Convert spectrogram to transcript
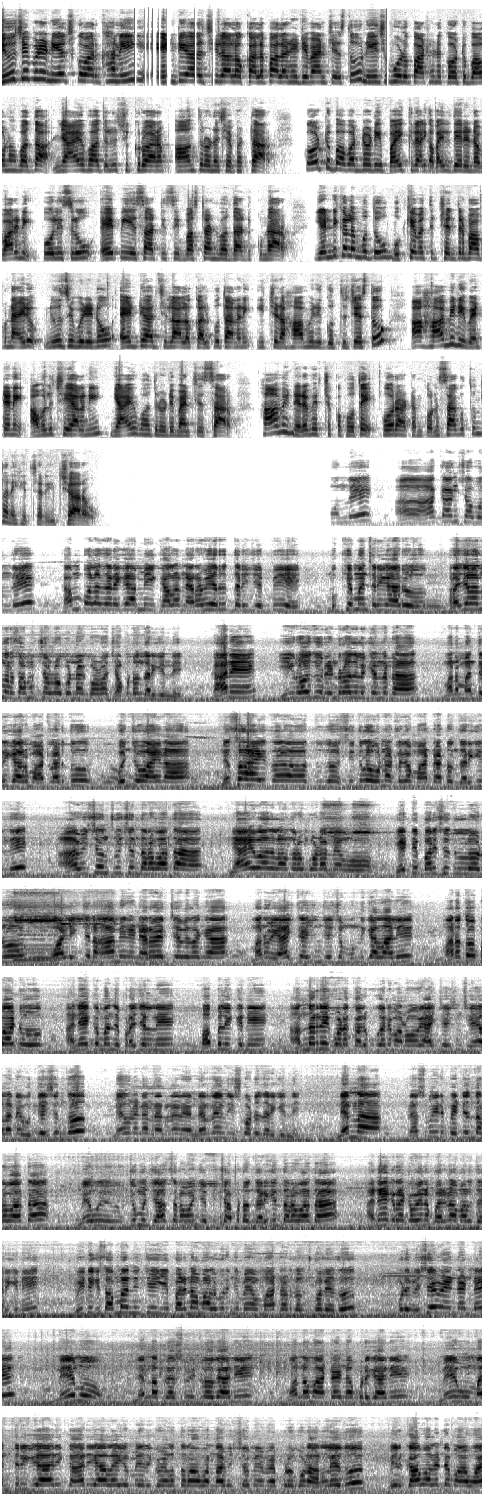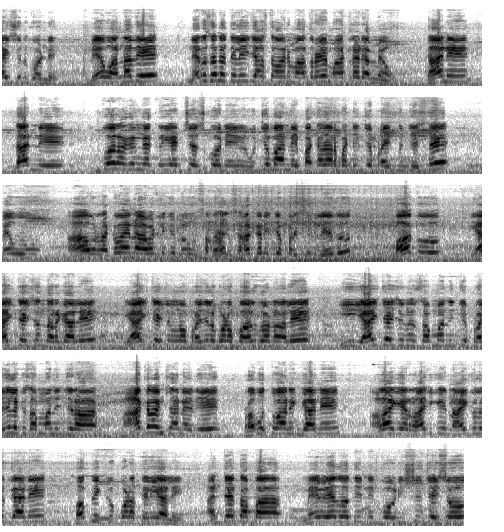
న్యూజిబీడి నియోజకవర్గాన్ని ఎన్టీఆర్ జిల్లాలో కలపాలని డిమాండ్ చేస్తూ నిజమూడు పట్టణ కోర్టు భవనం వద్ద న్యాయవాదులు శుక్రవారం ఆందోళన చేపట్టారు. కోర్టు భవన్ నుండి బైక్ ర్యాలీగా బయలుదేరిన వారిని పోలీసులు ఏపీఎస్ఆర్టీసీ బస్టాండ్ వద్ద అడ్డుకున్నారు. ఎన్నికల ముందు ముఖ్యమంత్రి చంద్రబాబు నాయుడు న్యూజిబీడిను ఎన్టీఆర్ జిల్లాలో కలుపుతానని ఇచ్చిన హామీని గుర్తు చేస్తూ ఆ హామీని వెంటనే అమలు చేయాలని న్యాయవాదులు డిమాండ్ చేశారు. హామీ నెరవేర్చకపోతే పోరాటం కొనసాగుతుందని హెచ్చరించారు. ఉంది ఆ ఆకాంక్ష ఉంది. కంపల్సరిగా మీ కళ నెరవేరుద్దని చెప్పి ముఖ్యమంత్రి గారు ప్రజలందరి సమక్షంలో కూడా కూడా చెప్పడం జరిగింది. కానీ ఈ రోజు రెండు రోజుల కిందట మన మంత్రి గారు మాట్లాడుతూ కొంచెం ఆయన నిస్సహాయత స్థితిలో ఉన్నట్లుగా మాట్లాడటం జరిగింది. ఆ విషయం చూసిన తర్వాత న్యాయవాదులందరం కూడా మేము ఎట్టి పరిస్థితుల్లోనూ వాళ్ళు ఇచ్చిన హామీని నెరవేర్చే విధంగా మనం యాజిటేషన్ చేసి ముందుకెళ్ళాలి. మనతో పాటు అనేక మంది ప్రజల్ని పబ్లిక్ని అందరినీ కూడా కలుపుకొని మనం యాజిటేషన్ చేయాలనే ఉద్దేశంతో మేము నిన్న నిర్ణయం తీసుకోవడం జరిగింది. నిన్న ప్రెస్ మీట్ పెట్టిన తర్వాత మేము ఉద్యమం చేస్తున్నామని చెప్పి చెప్పడం జరిగిన తర్వాత అనేక రకమైన పరిణామాలు జరిగినాయి. వీటికి సంబంధించి ఈ పరిణామాల గురించి మేము మాట్లాడదలుచుకోలేదు. ఇప్పుడు విషయం ఏంటంటే మేము నిన్న ప్రెస్ మీట్లో కానీ మొన్న మాట్లాడినప్పుడు కానీ మేము మంత్రి గారి కార్యాలయం మీదకి వెళుతున్నాం అన్న విషయం మేము ఎప్పుడు కూడా అనలేదు. మీరు కావాలంటే మా వాయిస్ అనుకోండి మేము అన్నది నిరసన తెలియజేస్తామని మాత్రమే మాట్లాడాం మేము. కానీ దాన్ని ఇంకో రకంగా క్రియేట్ చేసుకొని ఉద్యమాన్ని పక్కదారి పట్టించే ప్రయత్నం చేస్తే మేము ఆ రకమైన వాటికి మేము సహకరించే పరిస్థితి లేదు. మాకు యాజిటేషన్ జరగాలి. యాజిటేషన్లో ప్రజలు కూడా పాల్గొనాలి. ఈ యాజిటేషన్కి సంబంధించి ప్రజలకు సంబంధించిన ఆకాంక్ష అనేది ప్రభుత్వానికి కానీ అలాగే రాజకీయ నాయకులకు కానీ పబ్లిక్ కూడా తెలియాలి. అంతే తప్ప మేమేదో దీన్ని ఇంకొకటి ఇష్యూ చేసో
